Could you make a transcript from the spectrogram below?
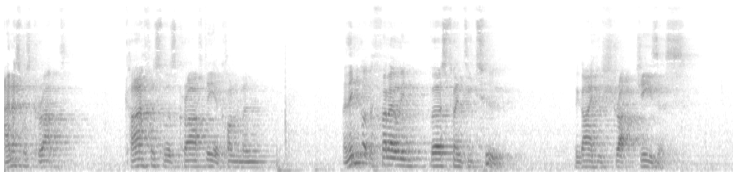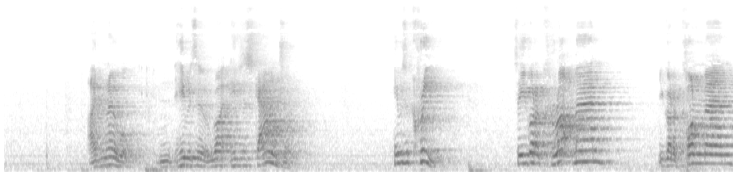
Annas was corrupt. Caiaphas was crafty, a conman. And then you've got the fellow in verse 22, the guy who struck Jesus. I don't know. He was a right. He was a scoundrel. He was a creep. So you've got a corrupt man, you've got a con man,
